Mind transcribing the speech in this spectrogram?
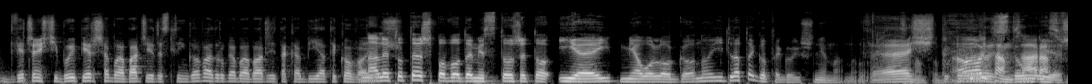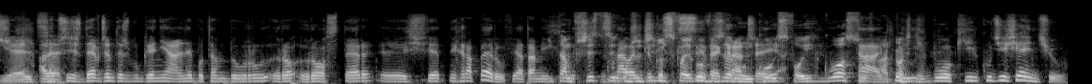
dwie części były, pierwsza była bardziej wrestlingowa, a druga była bardziej taka bijatykowa No ale już. to też powodem jest to, że to EA miało logo, no i dlatego tego już nie ma. No. Weź, ty? Oj, tam zdujesz. zaraz, wielce. Ale przecież Def Jam też był genialny, bo tam był ro, roster y, świetnych raperów. Ja tam ich I tam wszyscy znałem użyczyli swojego wizerunku raczej. i swoich głosów. Tak, a i właśnie ich było kilkudziesięciu.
